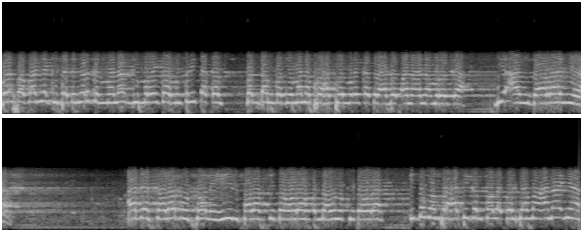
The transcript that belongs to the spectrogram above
Berapa banyak kita dengarkan managi mereka menceritakan tentang bagaimana perhatian mereka terhadap anak-anak mereka. Di antaranya ada salafus salihin, salaf kita orang, pendahulu kita orang, itu memperhatikan sholat berjamaah anaknya.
